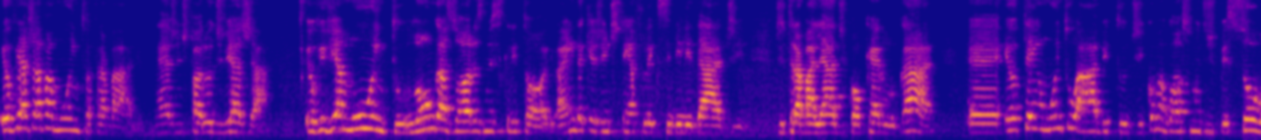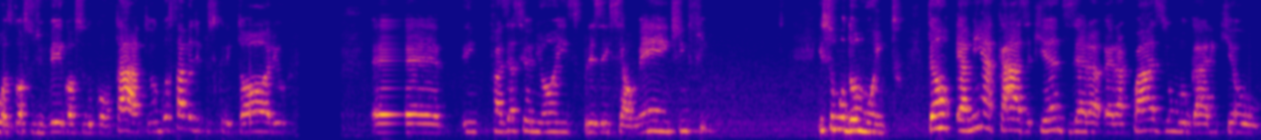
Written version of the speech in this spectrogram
eu viajava muito a trabalho, né? A gente parou de viajar. Eu vivia muito, longas horas no escritório. Ainda que a gente tenha flexibilidade de trabalhar de qualquer lugar, é, eu tenho muito hábito de, como eu gosto muito de pessoas, gosto de ver, gosto do contato, eu gostava de ir para o escritório, é, fazer as reuniões presencialmente, enfim. Isso mudou muito. Então, a minha casa, que antes era, era quase um lugar em que eu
